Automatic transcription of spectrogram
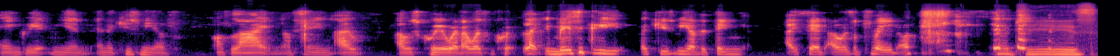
angry at me and, and accused me of of lying, of saying I I was queer when I wasn't queer. Like basically accused me of the thing I said I was afraid of. Oh, jeez.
